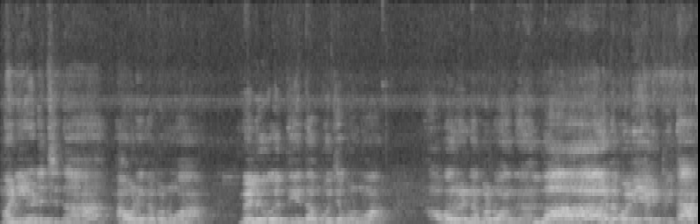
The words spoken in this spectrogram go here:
மணி அடிச்சுதான் அவன் என்ன பண்ணுவான்? மெழுகுவத்தியை தான் பூஜை பண்ணுவான். அவரும் என்ன பண்ணுவாங்க? எல்லாரும் ஒளி எழுப்பி தான்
